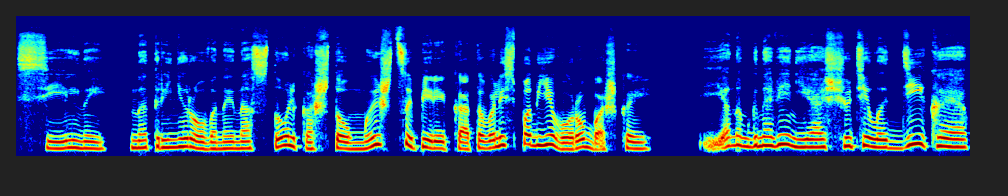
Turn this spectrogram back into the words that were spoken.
Сильный, натренированный настолько, что мышцы перекатывались под его рубашкой. Я на мгновение ощутила дикое,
